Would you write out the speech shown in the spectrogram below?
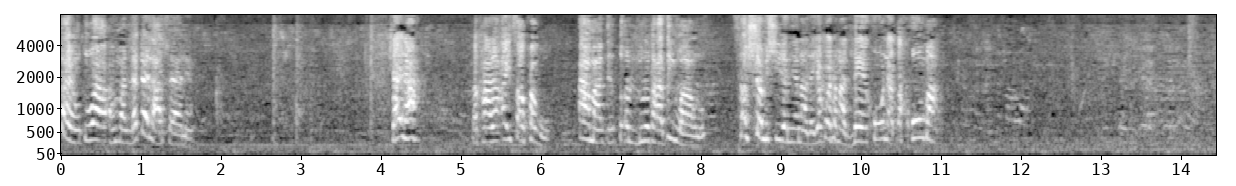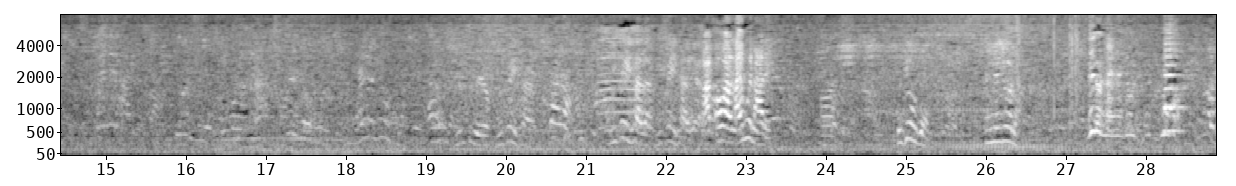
ဆိုင်ကို तू ကအမှလက်တက်လာဆန်းနေဆိုင်လားတခါတော့အဲ့ဆောက်ဖက်ကို အမှလူတကာသိသွားအောင်လို့ဆောက်ရှက်မရှိတဲ့မျက်နှာနဲ့ရက်ွက်ထမှာလဲခိုးနေတခိုးမှဘူးပိတ်ထားဘူးပိတ်ထားလားဘူးပိတ်ထားရငါဟိုကလိုင်းဝင်လာတယ်ဘုကျိုးကနည်းနည်းကျိုးလားဒီလိုနည်းနည်းကျိုးတော့တော့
